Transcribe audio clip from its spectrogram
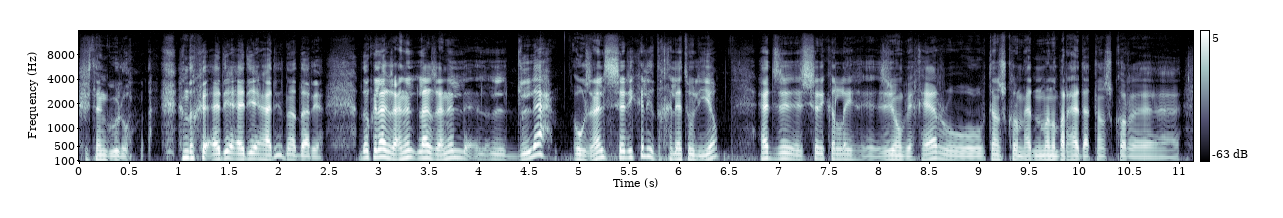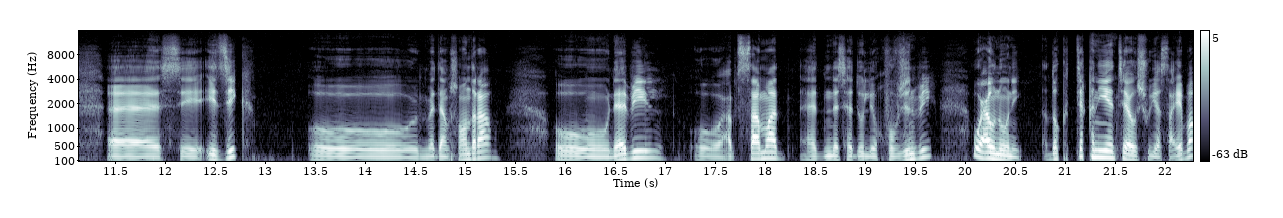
كيف تنقولوا؟ donc هذه هذه هذه النظريه donc لا رجعنا لا رجعنا للدلاح ورجعنا للشركة اللي دخلته ليا. هذه الشركة الله يجزيهم بخير وتنشكر من هذا المنبر هذا تنشكر آه، آه، سي ايزيك ومدام ساندرا ونبيل وعبد الصمد هاد الناس هادو اللي وقفوا في جنبي وعاونوني. donc التقنية نتاعو شوية صعيبة.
